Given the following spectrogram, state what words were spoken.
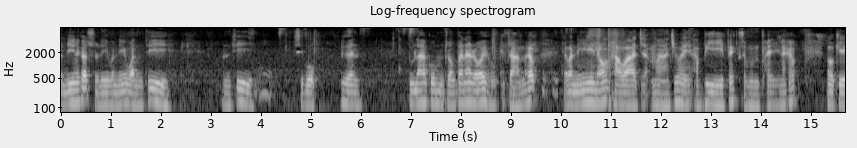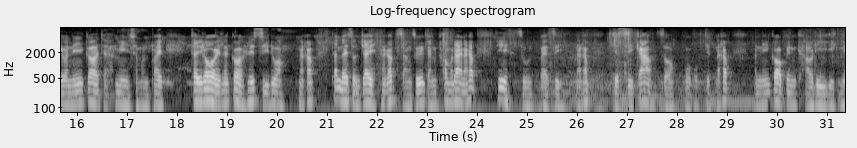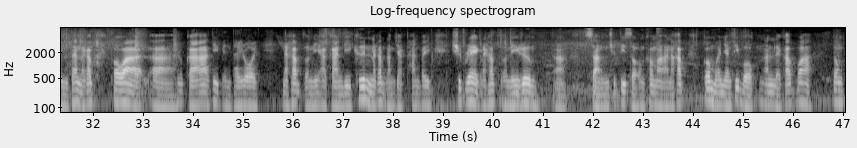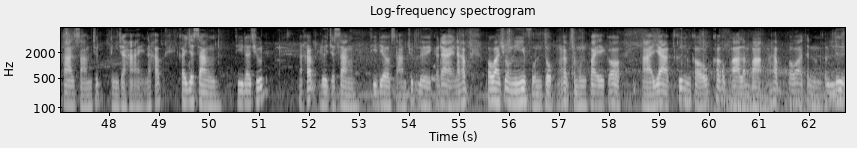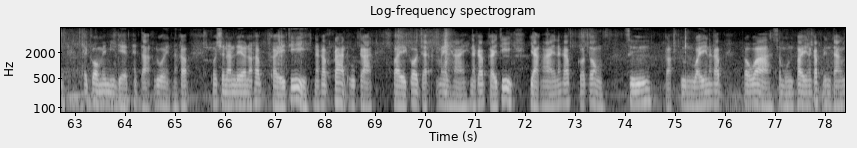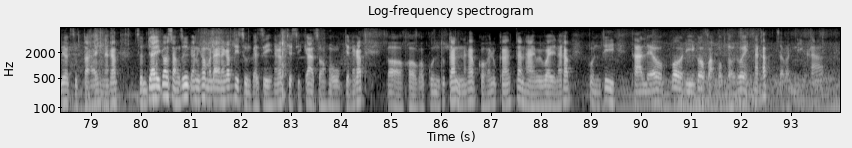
วัสดีนะครับ สวัสดีวันนี้วันที่วันที่ 16 เดือน ตุลาคม 2563 นะครับ แต่วันนี้น้องฮาวาจะมาช่วยอบีเฟกสมุนไพรนะครับ โอเควันนี้ก็จะมีสมุนไพรไทรอยและก็ฤทธิ์สีดวงนะครับ ท่านใดสนใจนะครับสั่งซื้อกันเข้ามาได้นะครับ ที่ 084 นะครับ 749 2667 นะครับ วันนี้ก็เป็นข่าวดีอีกหนึ่งท่านนะครับ เพราะว่าาลูกค้าที่เป็นไทรอยนะครับ ตอนนี้อาการดีขึ้นนะครับ หลังจากทานไปชุดแรกนะครับ ตอนนี้เริ่มสั่งชุดที่ 2 เข้ามานะครับ ก็เหมือนอย่างที่บอกนั่นแหละครับว่าต้องทาน 3 ชุดถึงจะหายนะครับ ใครจะสั่งทีละชุดนะครับ หรือจะสั่ง ทีเดียว 3 ชุดเลยก็ได้นะครับ เพราะว่าช่วงนี้ฝนตกนะครับ สมุนไพรก็หายากขึ้นเขาเข้าป่าลำบากนะครับ เพราะว่าถนนก็ลื่น และก็ไม่มีแดดให้ตากด้วยนะครับ เพราะฉะนั้นแล้วนะครับใครที่นะครับพลาดโอกาสไปก็จะไม่หายนะครับ ใครที่อยากหายนะครับก็ต้องซื้อกักตุนไว้นะครับ เพราะว่าสมุนไพรนะครับเป็นทางเลือกสุดท้ายนะครับ สนใจก็สั่งซื้อกันเข้ามาได้นะครับที่ 084 นะครับ 749 2667 นะครับ ก็ขอขอบคุณทุกท่านนะครับ ขอให้ลูกค้าทุกท่านหายไวๆนะครับ คนที่ทานแล้วก็ดีก็ฝากบอกต่อด้วยนะครับ สวัสดีครับ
